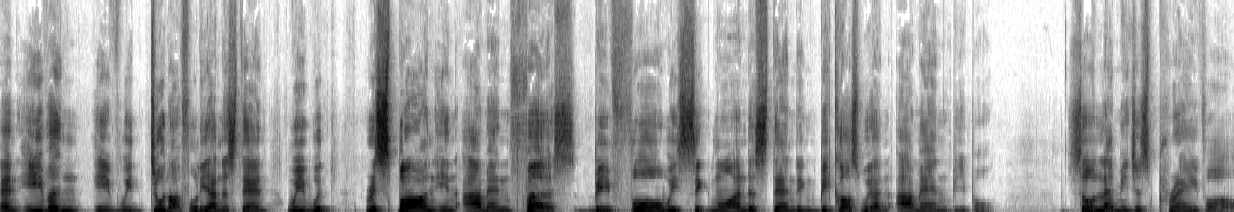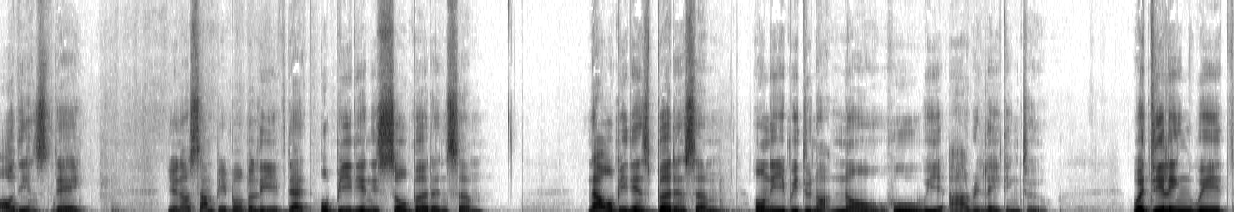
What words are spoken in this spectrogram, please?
And even if we do not fully understand, we would respond in Amen first before we seek more understanding because we are an Amen people. So let me just pray for our audience today. You know, some people believe that obedience is so burdensome. Now, obedience burdensome only if we do not know who we are relating to. We're dealing with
